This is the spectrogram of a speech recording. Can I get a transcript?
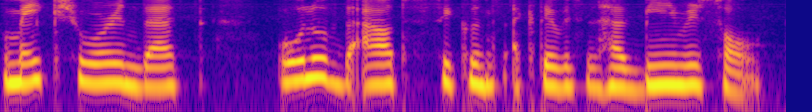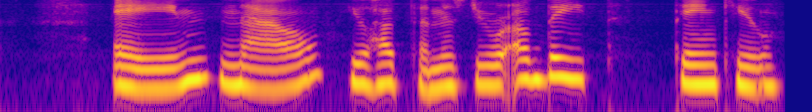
to make sure that all of the out of sequence activities have been resolved. And now you have finished your update. Thank you.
